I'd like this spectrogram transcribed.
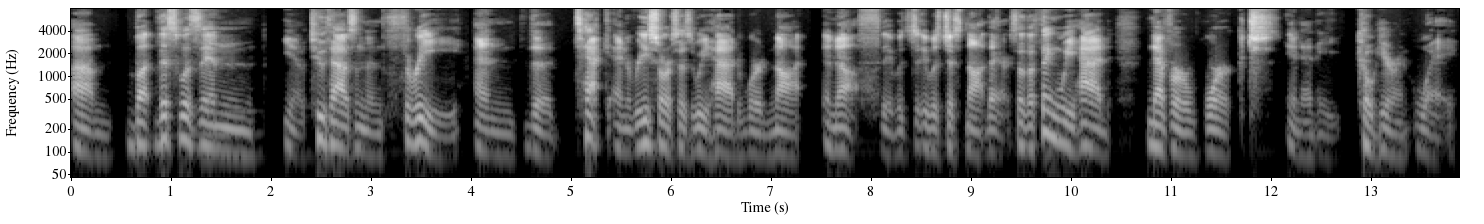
Um, but this was in you know 2003, and the tech and resources we had were not enough. It was it was just not there. So the thing we had never worked in any coherent way.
